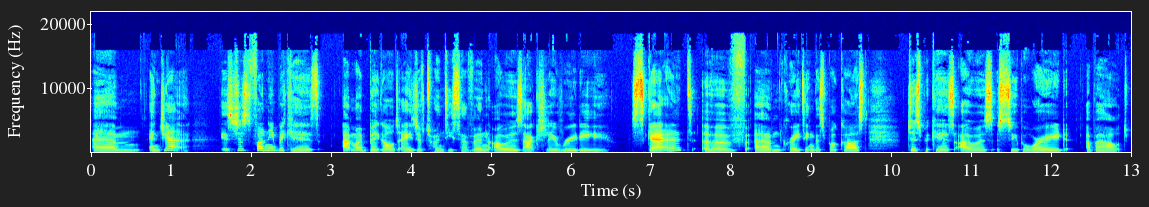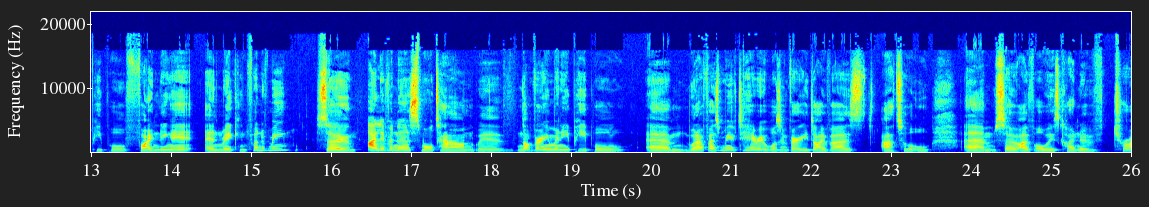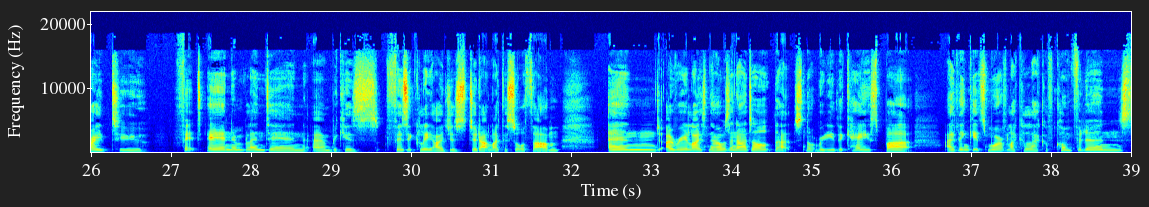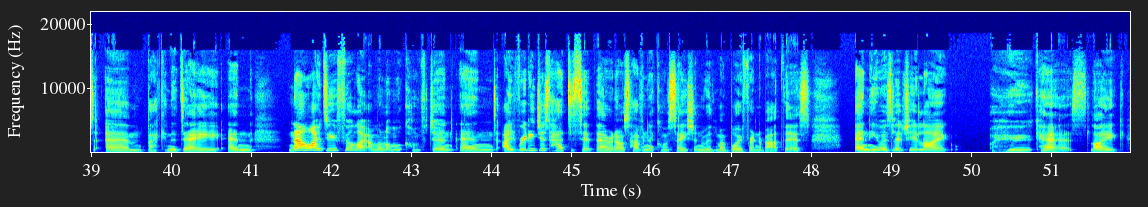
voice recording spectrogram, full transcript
Um, and yeah, it's just funny because at my big old age of 27, I was actually really scared of um, creating this podcast just because I was super worried about people finding it and making fun of me. So, I live in a small town with not very many people. Um, when I first moved here, it wasn't very diverse at all. Um, so, I've always kind of tried to fit in and blend in um, because physically I just stood out like a sore thumb. And I realized now as an adult that's not really the case, but I think it's more of like a lack of confidence um, back in the day. And now I do feel like I'm a lot more confident. And I really just had to sit there and I was having a conversation with my boyfriend about this. And he was literally like, who cares? Like,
